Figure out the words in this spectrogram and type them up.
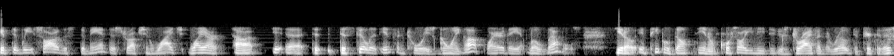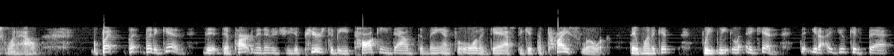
if the, we saw this demand destruction, why why aren't uh, uh, distillate inventories going up? Why are they at low levels? You know, if people don't, you know, of course, all you need to do is drive on the road to figure this one out. But but but again, the Department of Energy appears to be talking down demand for oil and gas to get the price lower. They want to get we we again, you know, you could bet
